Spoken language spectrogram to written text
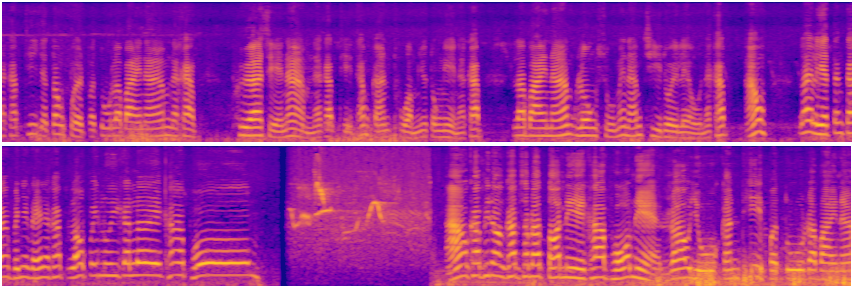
นะครับ ที่จะต้องเปิดประตูระบายน้ำนะครับ เพื่อเสียน้ำนะครับที่ทำการถ่วมอยู่ตรงนี้นะครับ ระบายน้ำลงสู่แม่น้ำชีโดยเร็วนะครับ เอารายละเอียดต่างๆ เป็นอย่างไรนะครับ เราไปลุยกันเลยครับผม เอาครับพี่น้องครับสำหรับตอนนี้ครับผมเนี่ยเราอยู่กันที่ประตูระบายน้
